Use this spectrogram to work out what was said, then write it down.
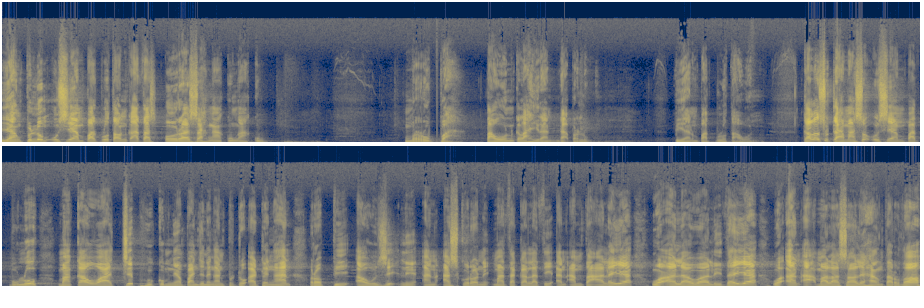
Yang belum usia 40 tahun ke atas, ora sah ngaku-ngaku. Merubah tahun kelahiran, tidak perlu. Biar 40 tahun. Kalau sudah masuk usia 40 maka wajib hukumnya panjenengan berdoa dengan Robbi auzi'ni an askura nikmataka lati an amta alayya wa ala walidayya wa an a'mala salihan tardha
